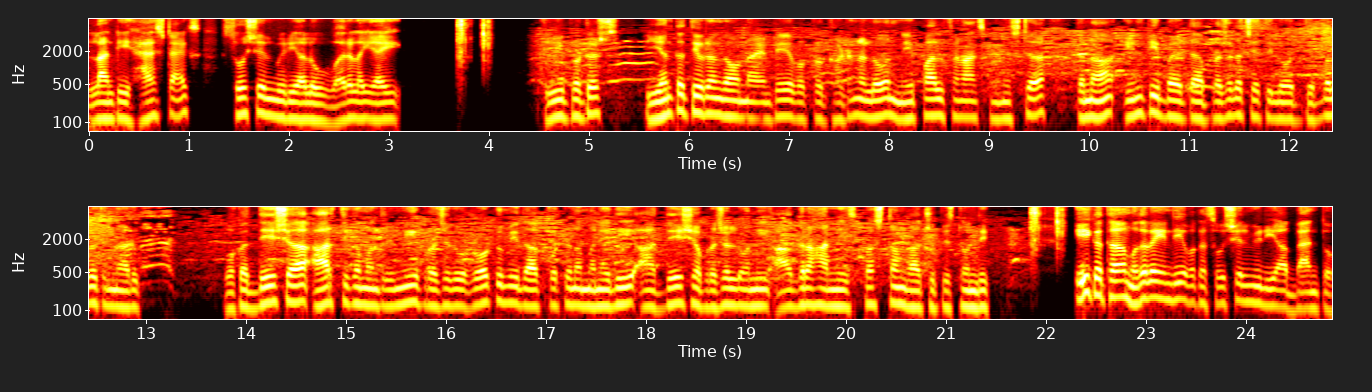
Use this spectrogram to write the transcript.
లాంటి హ్యాష్ ట్యాగ్స్ సోషల్ మీడియాలో వైరల్ అయ్యాయి. ఈ ప్రొటెస్ట్ ఎంత తీవ్రంగా ఉన్నాయంటే ఒక ఘటనలో నేపాల్ ఫైనాన్స్ మినిస్టర్ తన ఇంటి బయట ప్రజల చేతిలో దెబ్బలు తిన్నాడు ఒక దేశ ఆర్థిక మంత్రిని ప్రజలు రోడ్డు మీద కొట్టడం అనేది ఆ దేశ ప్రజల్లోని ఆగ్రహాన్ని స్పష్టంగా చూపిస్తుంది. ఈ కథ మొదలైంది ఒక సోషల్ మీడియా బ్యాన్తో.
